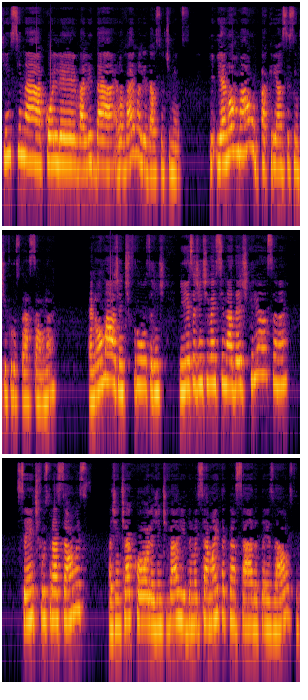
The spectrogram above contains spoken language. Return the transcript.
que ensinar, acolher, validar. Ela vai validar os sentimentos. E, e, é normal a criança sentir frustração, né? É normal, a gente frustra, a gente... E isso a gente vai ensinar desde criança, né? Sente frustração, mas a gente acolhe, a gente valida. Mas se a mãe está cansada, está exausta,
